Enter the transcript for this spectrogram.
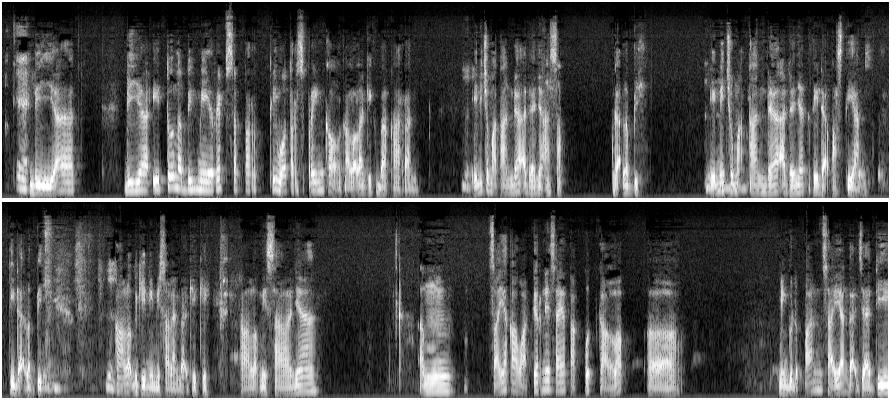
Oke. dia dia itu lebih mirip seperti water sprinkle kalau lagi kebakaran. Hmm. ini cuma tanda adanya asap. Nggak lebih ini cuma tanda adanya ketidakpastian tidak lebih kalau begini misalnya Mbak Kiki, kalau misalnya em, saya khawatir nih, saya takut kalau eh, minggu depan saya nggak jadi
